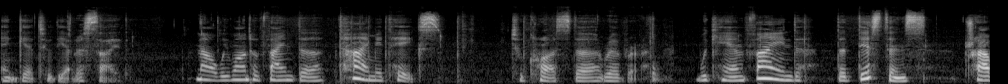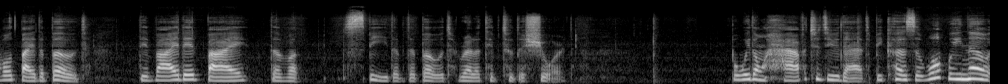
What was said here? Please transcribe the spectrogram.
and get to the other side. Now we want to find the time it takes to cross the river. We can find the distance traveled by the boat divided by the speed of the boat relative to the shore. But we don't have to do that because what we know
